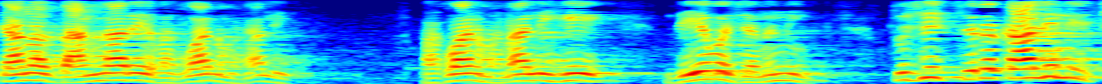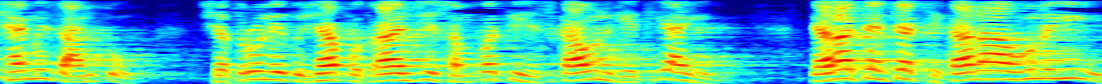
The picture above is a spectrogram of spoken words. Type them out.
त्यांना जाणणारे भगवान म्हणाले भगवान म्हणाले हे देवजननी तुझी चिरकालीन इच्छा मी जाणतो. शत्रूने तुझ्या पुत्रांची संपत्ती हिसकावून घेतली आहे. त्यांना त्यांच्या ठिकाणाहूनही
